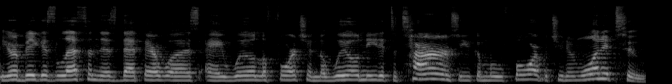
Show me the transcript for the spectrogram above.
your biggest lesson is that there was a wheel of fortune. The wheel needed to turn so you can move forward, but you didn't want it to.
